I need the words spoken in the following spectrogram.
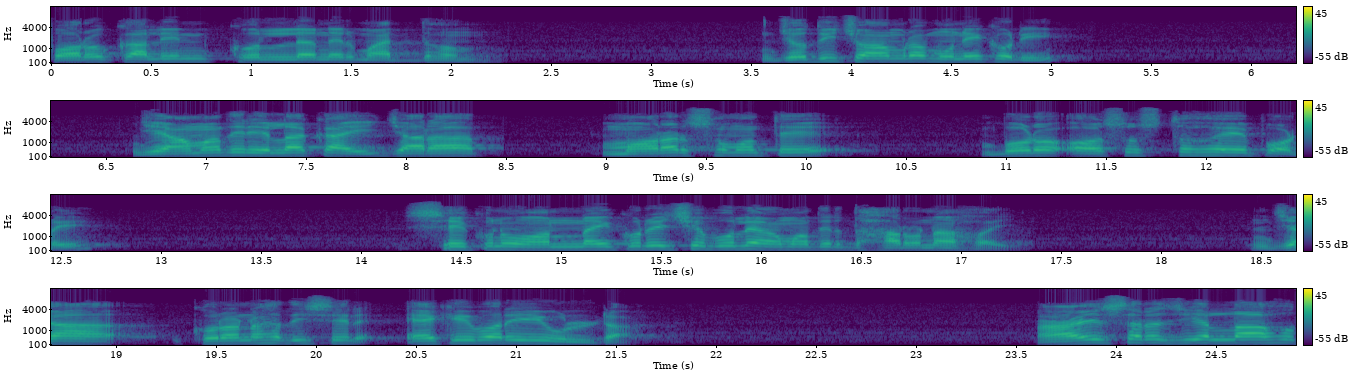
পরকালীন কল্যাণের মাধ্যম। যদিচ আমরা মনে করি যে আমাদের এলাকায় যারা মরার সময়তে বড় অসুস্থ হয়ে পড়ে সে কোনো অন্যায় করেছে বলে আমাদের ধারণা হয়। যা কোরআন হাদিসের একেবারেই উল্টা। আয়েসারাজি আল্লাহ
